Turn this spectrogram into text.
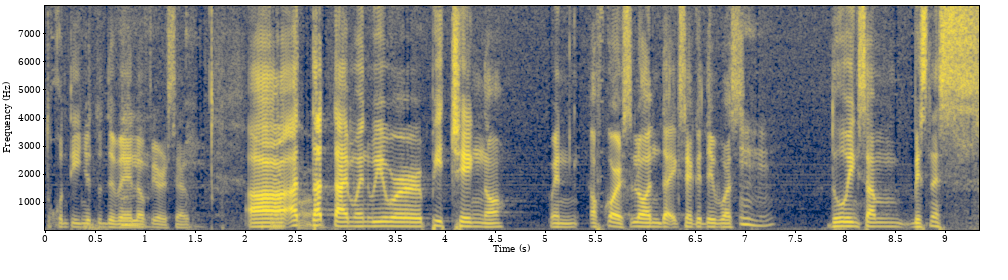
to continue to develop yourself. Uh, at that time when we were pitching, no, when of course Lon the executive was Mhm. doing some business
